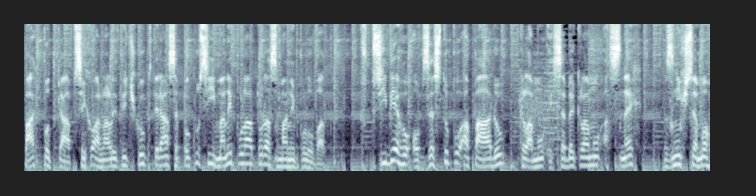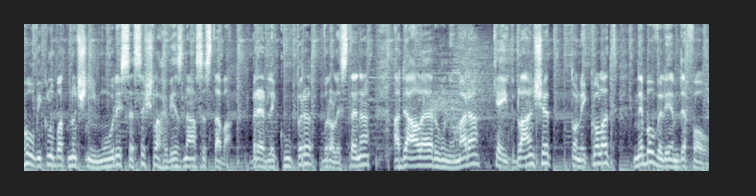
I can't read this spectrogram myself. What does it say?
Pak potká psychoanalytičku, která se pokusí manipulátora zmanipulovat. V příběhu o vzestupu a pádu, klamu i sebeklamu a snech, z nichž se mohou vyklubat noční můry, se sešla hvězdná sestava. Bradley Cooper v roli Stena a dále Rooney Mara, Kate Blanchett, Tony Collette nebo William Defoe.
